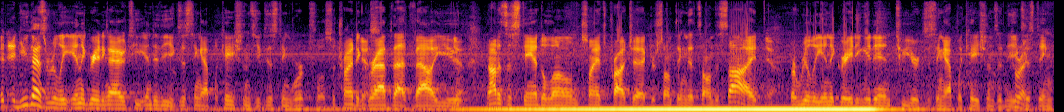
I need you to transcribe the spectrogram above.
And, and, you guys are really integrating IoT into the existing applications, the existing workflow, so trying to yes. grab that value, yeah. not as a standalone science project or something that's on the side, yeah. but really integrating it into your existing applications and the Correct. existing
